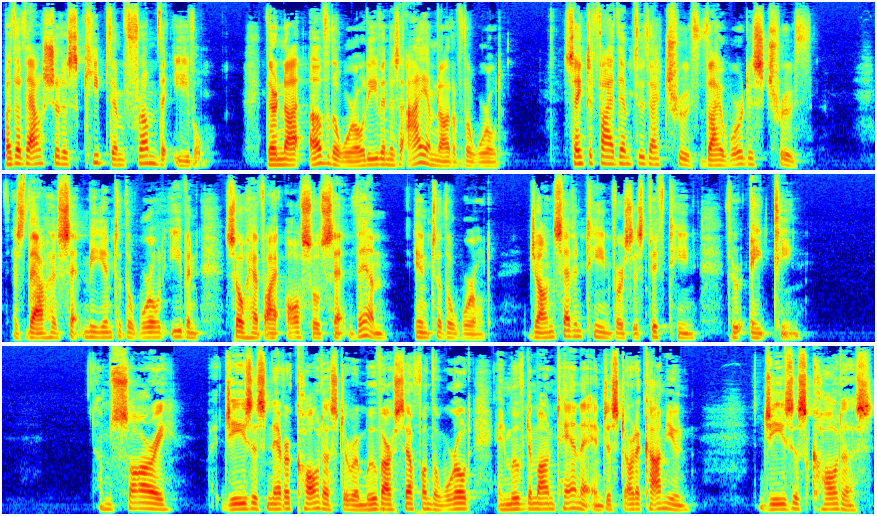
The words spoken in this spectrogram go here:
but that thou shouldest keep them from the evil. They're not of the world, even as I am not of the world. Sanctify them through thy truth. Thy word is truth. As thou hast sent me into the world, even so have I also sent them into the world. John 17, verses 15 through 18. I'm sorry, but Jesus never called us to remove ourselves from the world and move to Montana and just start a commune. Jesus called us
